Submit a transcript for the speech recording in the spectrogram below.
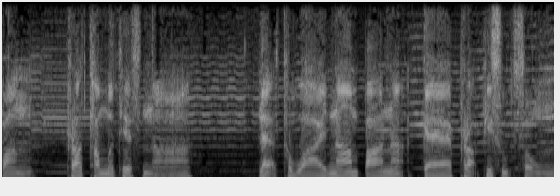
ฟังพระธรรมเทศนา และถวายน้ำปานะแก่พระพิสุสงฆ์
